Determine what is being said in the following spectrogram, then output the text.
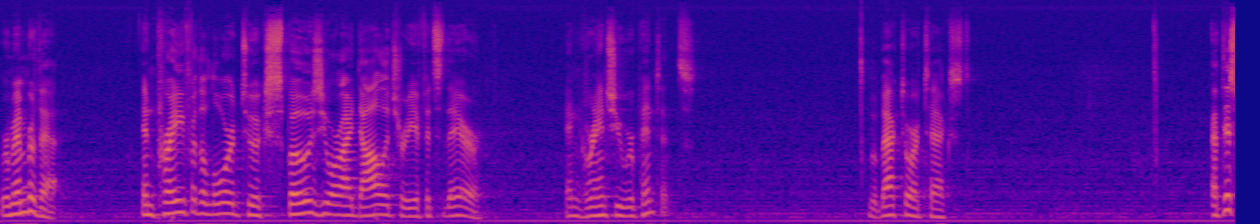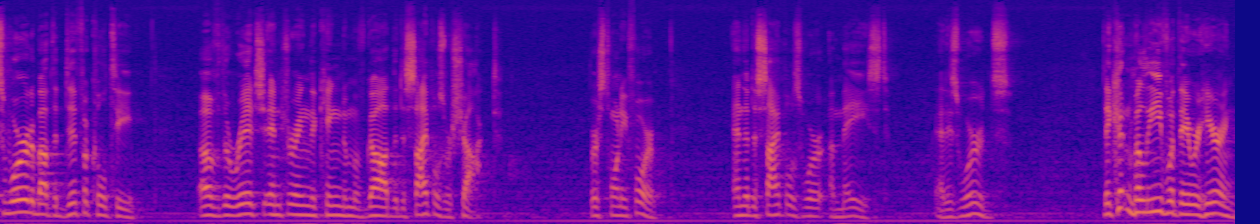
Remember that. And pray for the Lord to expose your idolatry if it's there and grant you repentance. But back to our text. At this word about the difficulty of the rich entering the kingdom of God, the disciples were shocked. Verse 24. And the disciples were amazed at his words. They couldn't believe what they were hearing.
